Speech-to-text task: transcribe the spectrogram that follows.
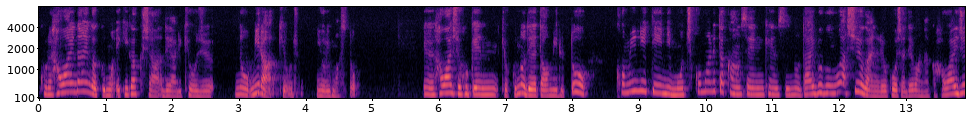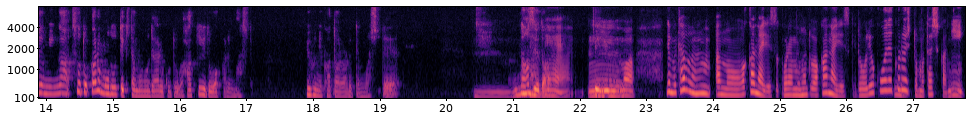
これハワイ大学の疫学者であり教授のミラー教授によりますと、えーハワイ州保健局のデータを見るとコミュニティに持ち込まれた感染件数の大部分は州外の旅行者ではなくハワイ住民が外から戻ってきたものであることがはっきりと分かりますと。いうふうに語られてまして。うん。なぜだっていう。ん。まあでも多分あの分かんないです。これも本当分かんないですけど旅行で来る人も確かに、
